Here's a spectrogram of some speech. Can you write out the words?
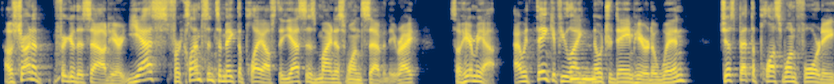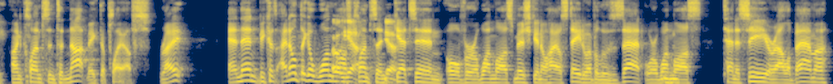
I was trying to figure this out here. Yes, for Clemson to make the playoffs, the yes is minus 170, right? So hear me out. I would think if you like mm-hmm. Notre Dame here to win, just bet the plus 140 on Clemson to not make the playoffs, right? And then because I don't think a one loss oh, yeah. Clemson yeah. gets in over a one loss Michigan, Ohio State, whoever loses that, or a one loss mm-hmm. Tennessee or Alabama.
